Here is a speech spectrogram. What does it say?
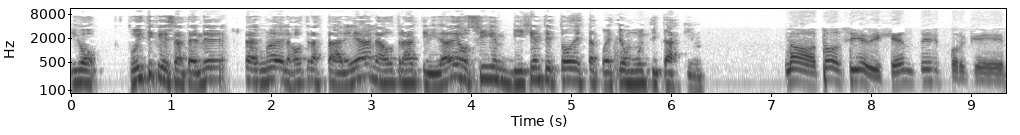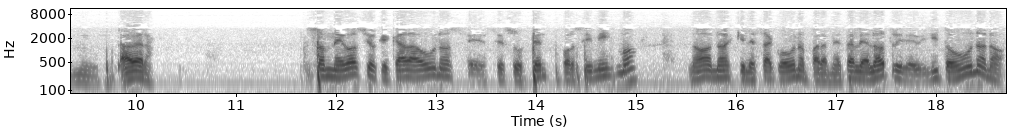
Digo, ¿tuviste que desatender alguna de las otras tareas, las otras actividades, o siguen vigente toda esta cuestión multitasking? No, todo sigue vigente porque, mm, a ver, son negocios que cada uno se, se sustenta por sí mismo no no es que le saco uno para meterle al otro y debilito uno, no.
